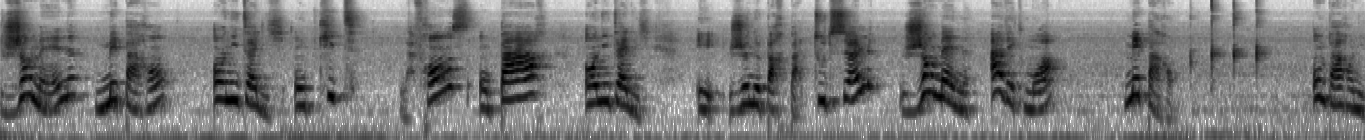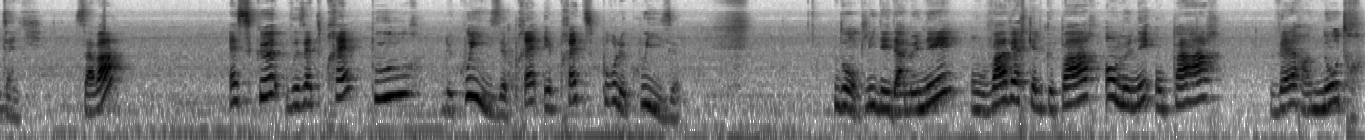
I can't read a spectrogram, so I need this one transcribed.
j'emmène mes parents en Italie. On quitte la France, on part en Italie. Et je ne pars pas toute seule, j'emmène avec moi mes parents. On part en Italie. Ça va? Est-ce que vous êtes prêts pour le quiz? Prêt et prête pour le quiz Donc l'idée d'amener, on va vers quelque part, emmener, on part vers un autre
